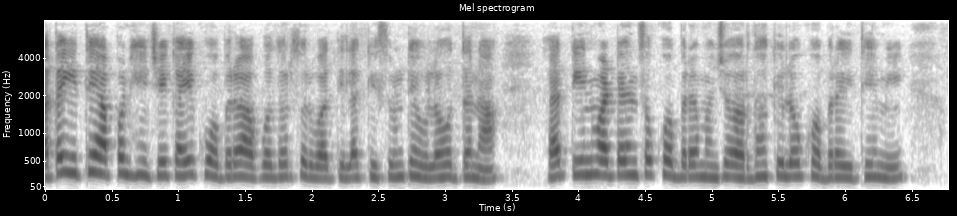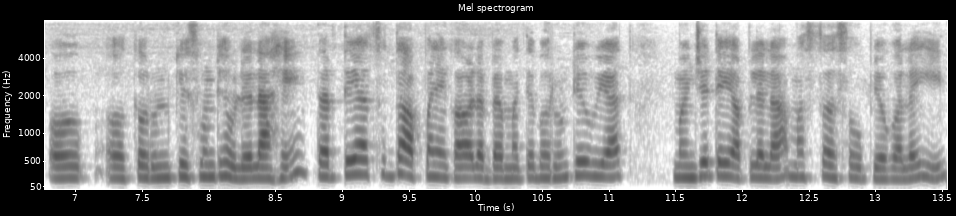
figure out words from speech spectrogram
आता इथे आपण हे जे काही खोबरं अगोदर सुरुवातीला किसून ठेवलं होतं ना ह्या तीन वाट्यांचं खोबरं म्हणजे अर्धा किलो खोबरं इथे मी करून किसून ठेवलेलं आहे. तर ते सुद्धा आपण एका डब्यामध्ये भरून ठेवूयात. म्हणजे ते आपल्याला मस्त असं उपयोगाला येईल.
